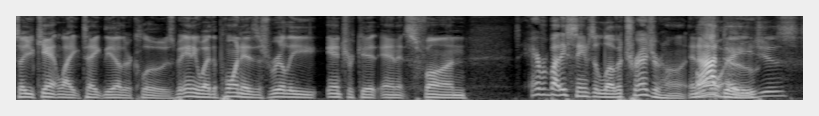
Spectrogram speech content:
So you can't like take the other clues. But anyway, the point is, it's really intricate and it's fun. Everybody seems to love a treasure hunt, and All I do. ages.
